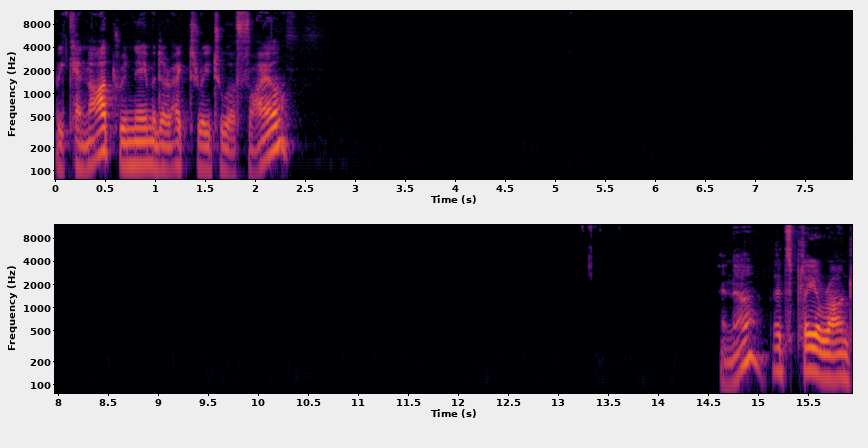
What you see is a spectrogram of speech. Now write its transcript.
We cannot rename a directory to a file, And now let's play around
